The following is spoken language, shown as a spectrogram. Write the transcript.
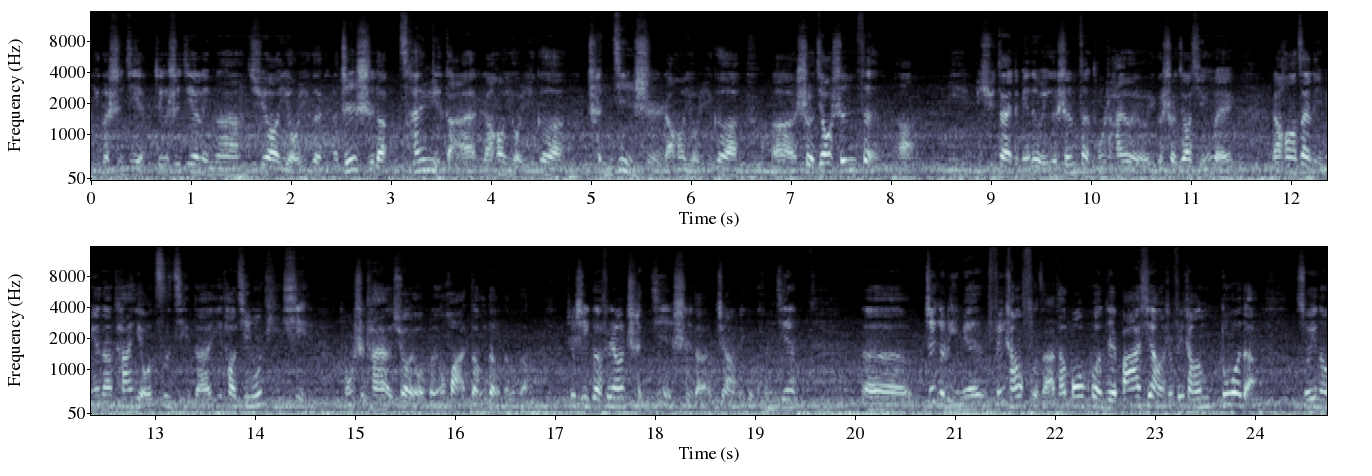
一个世界。这个世界里呢，需要有一个真实的参与感，然后有一个沉浸式，然后有一个呃社交身份啊，你必须在里面都有一个身份，同时还要有一个社交行为。然后在里面呢，它有自己的一套金融体系，同时它还需要有文化等等等等。这是一个非常沉浸式的这样的一个空间。呃，这个里面非常复杂，它包括这八项是非常多的，所以呢，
